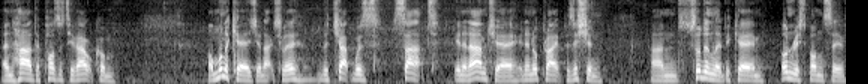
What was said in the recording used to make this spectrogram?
and had a positive outcome. On one occasion actually, the chap was sat in an armchair in an upright position and suddenly became unresponsive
